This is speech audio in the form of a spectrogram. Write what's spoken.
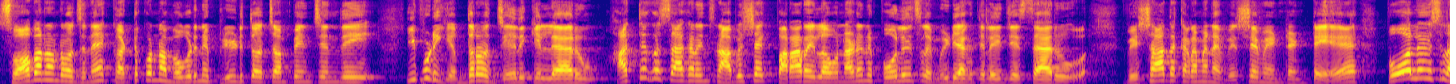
శోభనం రోజునే కట్టుకున్న మొగుడిని ప్రీడితో చంపించింది. ఇప్పుడు ఇద్దరు జైలుకెళ్ళారు. హత్యకు సహకరించిన అభిషేక్ పరారీలో ఉన్నాడని పోలీసులు మీడియాకు తెలియజేశారు. విషాదకరమైన విషయం ఏంటంటే పోలీసులు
